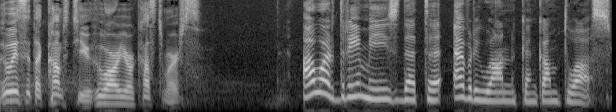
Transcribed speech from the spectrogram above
Who is it that comes to you? Who are your customers? Our dream is that uh, everyone can come to us.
